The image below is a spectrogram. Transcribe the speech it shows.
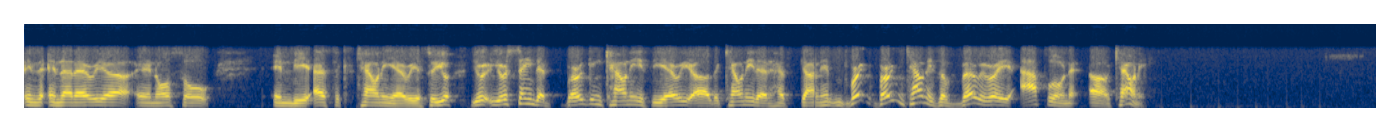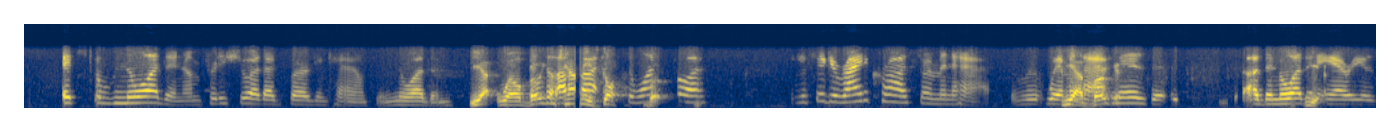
in in that area and also in the Essex County area. So you're you're you're saying that Bergen County is the area, uh, the county that has gotten hit. Ber- Bergen County is a very very affluent uh, county. It's the northern. I'm pretty sure that's Bergen County, northern. Yeah, well, Bergen County is go. the one across. You figure right across from Manhattan, where Yeah, Manhattan Bergen- is. Uh, the northern Yeah. areas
